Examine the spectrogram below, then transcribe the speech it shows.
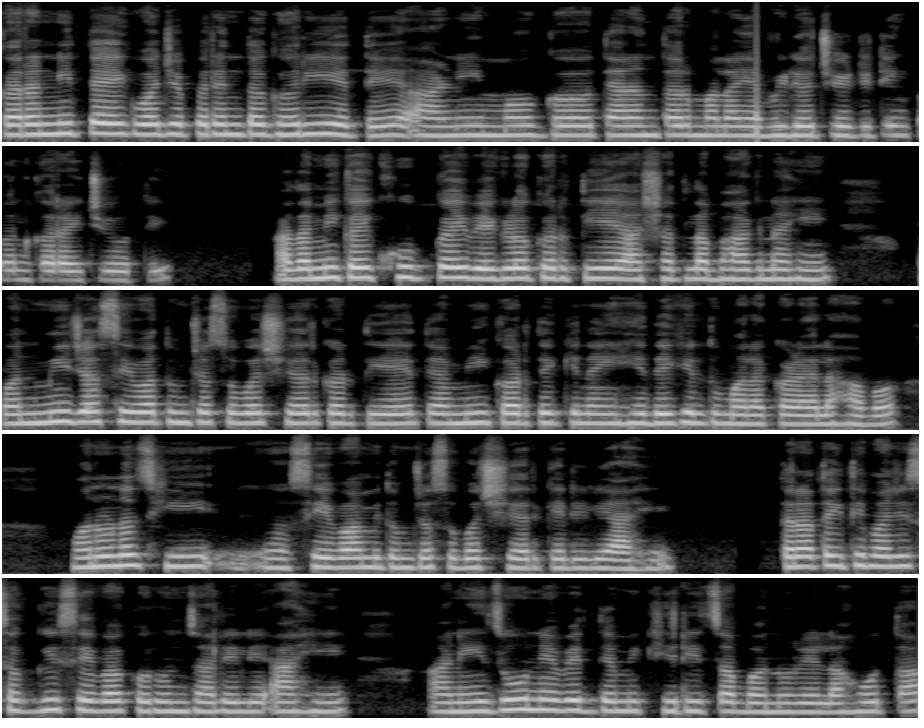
कारण मी ते एक वाजेपर्यंत घरी येते आणि मग त्यानंतर मला या व्हिडिओची एडिटिंग पण करायची होती. आता मी काही खूप काही वेगळं करते अशातला भाग नाही. पण मी ज्या सेवा तुमच्यासोबत शेअर करते त्या मी करते की नाही हे देखील तुम्हाला कळायला हवं. म्हणूनच ही सेवा मी तुमच्यासोबत शेअर केलेली आहे. तर आता इथे माझी सगळी सेवा करून झालेली आहे आणि जो नैवेद्य मी खिरीचा बनवलेला होता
